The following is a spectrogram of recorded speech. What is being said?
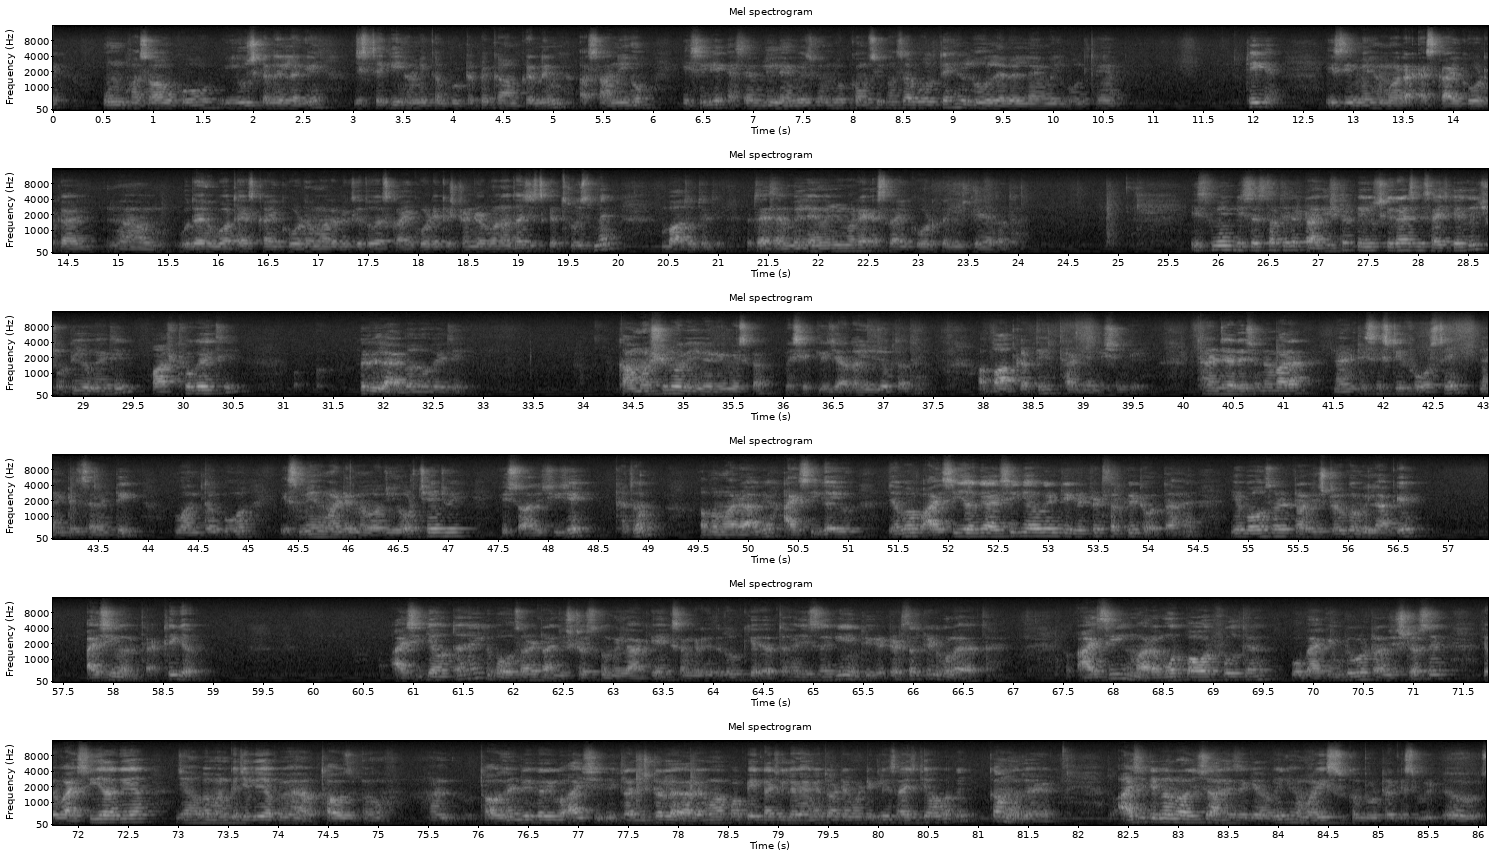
उन भाषाओं को यूज़ करने लगे। जिससे कि हमें कंप्यूटर पे काम करने में आसानी हो। इसलिए असेंबली लैंग्वेज को हम लोग कौन सी भाषा बोलते हैं? लो लेवल लैंग्वेज बोलते हैं। ठीक है? इसी में हमारा स्काई कोड का उदय हुआ था। स्काई कोड हमारा विकसित हुआ स्काई कोड एक स्टैंडर्ड बना था, जिसके थ्रू इसमें बात होती थी। तो असेंबली लैंग्वेज में हमारे स्काई कोड का यूज़ किया जाता था। इसमें विशेषता थी ट्रांजिस्टर का यूज़ किया गया इसकी साइज़ क्या थी? छोटी हो गई थी फास्ट हो गई थी। रिलायबल हो गई थी। कॉमर्शियल और इंजीनियरिंग में इसका बेसिकली ज़्यादा यूज़ होता था। अब बात करते हैं थर्ड जनरेशन की। थर्ड जनरेशन हमारा 1964 से 1971 तक हुआ। इसमें हमारी टेक्नोलॉजी और चेंज हुई। ये सारी चीज़ें खत्म। अब हमारा आ गया आईसी का यूज़ जब अब आईसी आ गया आईसी क्या हो गया इंटीग्रेटेड सर्किट होता है, ये बहुत सारे ट्रांजिस्टर को मिला के आईसी बनता है, ठीक है? आईसी क्या होता है कि बहुत सारे ट्रांजिस्टर्स को मिला के एक संग्रहित रूप किया जाता है, जिससे कि इंटीग्रेटेड सर्किट बोला जाता है। तो आईसी हमारा मोर पावरफुल था, वो बैकिंग टू ट्रांजिस्टर से। जब आईसी आ गया, जहाँ पर मान के चलिए आप थाउज़ेंड के करीब आईसी ट्रांजिस्टर लगा रहे हैं, वहाँ पर आप एक आईसी लगाएँगे तो ऑटोमेटिकली साइज़ क्या होगा कि कम हो जाएगा। तो आईसी टेक्नोलॉजी से आने से क्या होगा कि हमारी इस कंप्यूटर की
